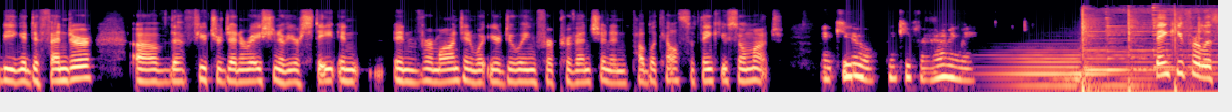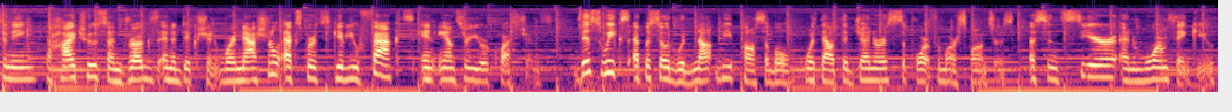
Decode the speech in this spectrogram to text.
being a defender of the future generation of your state in in Vermont and what you're doing for prevention and public health. So, thank you so much. Thank you. Thank you for having me. Thank you for listening to High Truths on Drugs and Addiction, where national experts give you facts and answer your questions. This week's episode would not be possible without the generous support from our sponsors. A sincere and warm thank you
